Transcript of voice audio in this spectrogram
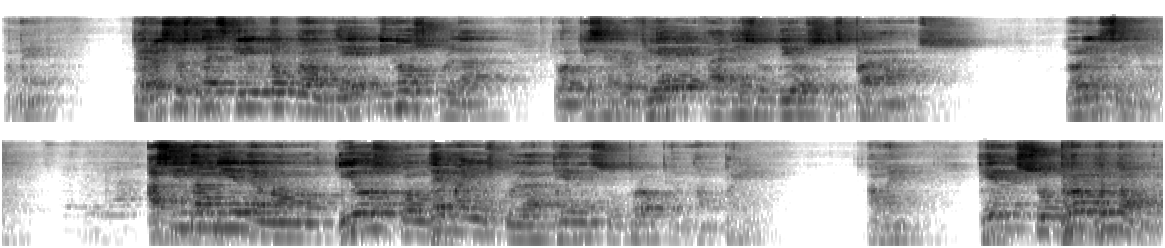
Amén. Pero eso está escrito con D minúscula porque se refiere a esos dioses paganos. Gloria al Señor. Así también, hermano, Dios con D mayúscula tiene su propio nombre. Amén. Tiene su propio nombre.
